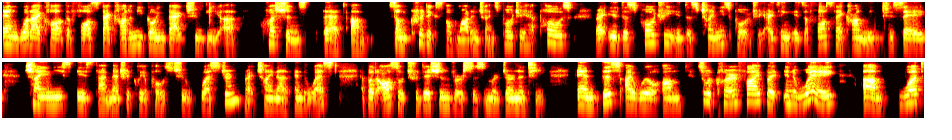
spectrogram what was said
and what I call the false dichotomy, going back to the uh, questions that um, some critics of modern Chinese poetry have posed, right? Is this poetry, is this Chinese poetry? I think it's a false dichotomy to say Chinese is diametrically opposed to Western, right? China and the West, but also tradition versus modernity. And this I will um, sort of clarify, but in a way, um, what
